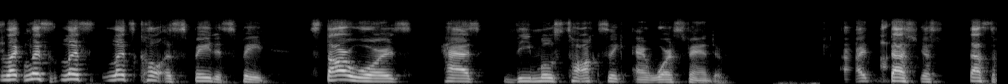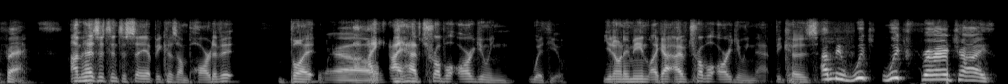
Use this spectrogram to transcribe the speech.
like let's let's let's call a spade a spade. Star Wars has the most toxic and worst fandom. I that's just that's the facts. I'm hesitant to say it because I'm part of it, but I, I have trouble arguing with you. You know what I mean? Like I, I have trouble arguing that because I mean, which which franchise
